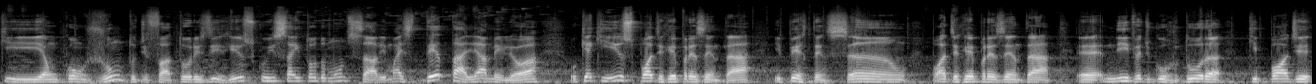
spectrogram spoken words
que é um conjunto de fatores de risco, isso aí todo mundo sabe, mas detalhar melhor o que é que isso pode representar: hipertensão, pode representar é, nível de gordura que pode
